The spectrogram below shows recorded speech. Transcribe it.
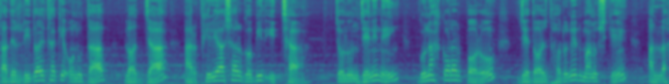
তাদের হৃদয় থাকে অনুতাপ লজ্জা আর ফিরে আসার গভীর ইচ্ছা। চলুন জেনে নেই, গুনাহ করার পরও যে দশ ধরনের মানুষকে আল্লাহ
